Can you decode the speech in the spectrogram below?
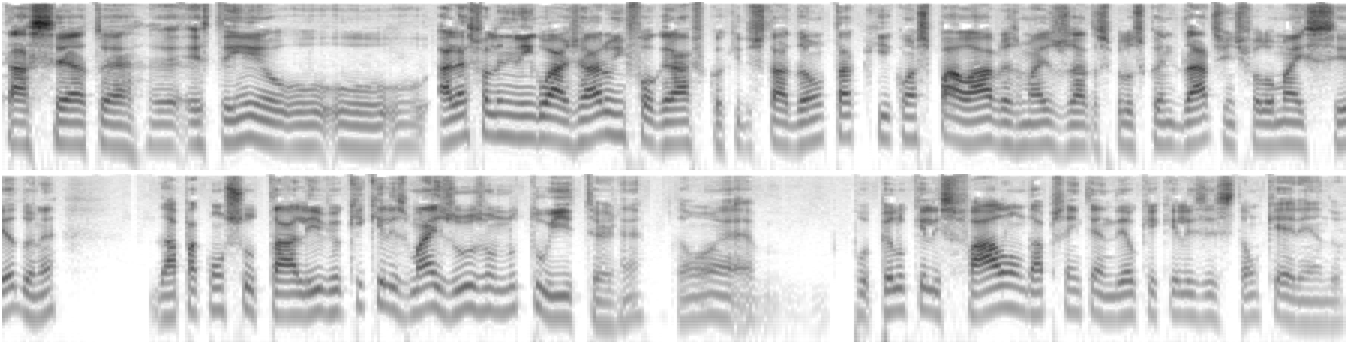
Tá certo, é. é tem o, o, o, aliás, falando em linguajar, o infográfico aqui do Estadão está aqui com as palavras mais usadas pelos candidatos. A gente falou mais cedo, né? Dá para consultar ali ver o que, que eles mais usam no Twitter, né? Então, é, pelo que eles falam, dá para você entender o que, que eles estão querendo.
